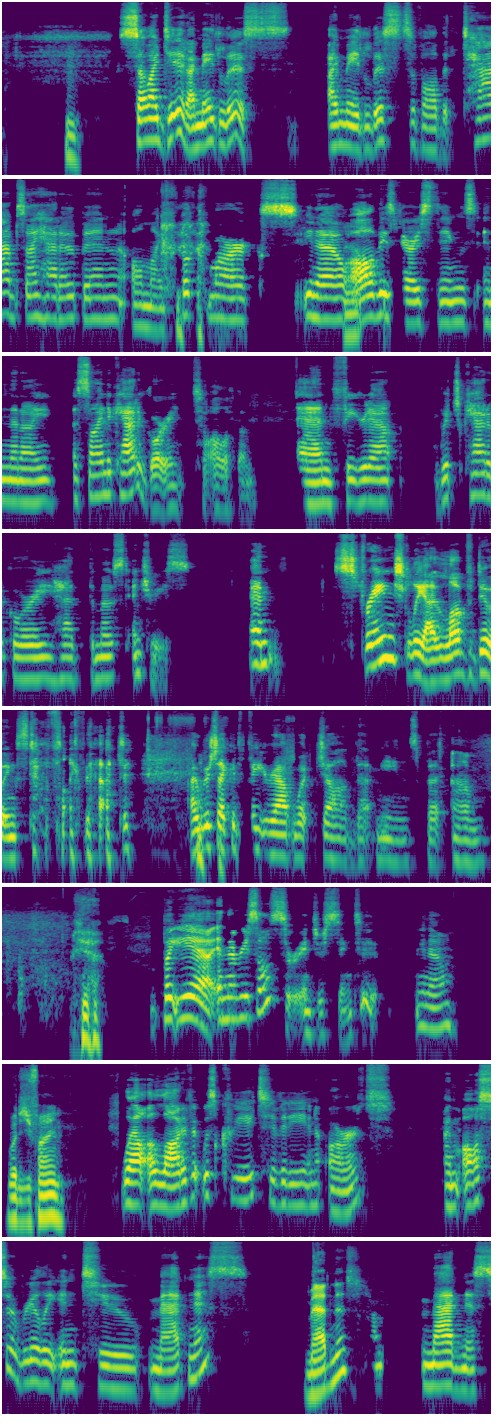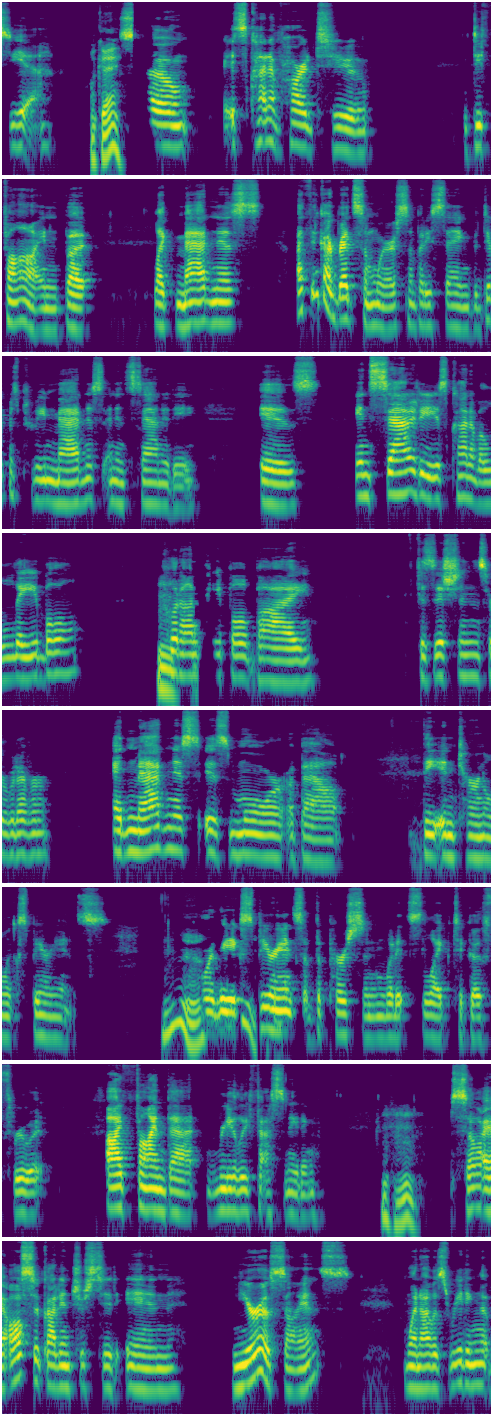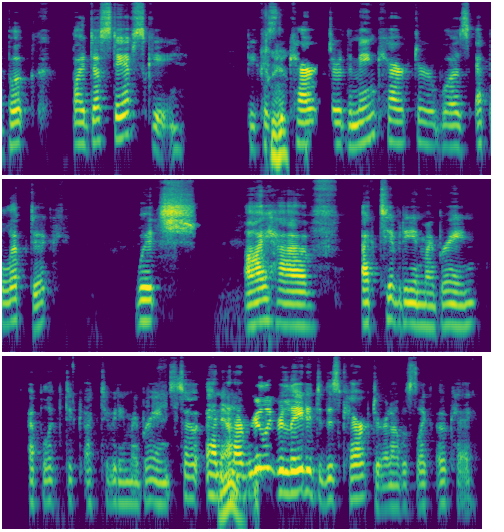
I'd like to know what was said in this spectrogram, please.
Hmm. So I did. I made lists. I made lists of all the tabs I had open, all my bookmarks, you know, yeah. all these various things. And then I assigned a category to all of them and figured out which category had the most entries. And strangely, I love doing stuff like that. I wish I could figure out what job that means, but um, yeah, but yeah, and the results are interesting too. You know, what did you find? Well, a lot of it was creativity and art. I'm also really into madness. Madness? Um, madness, yeah. Okay. So it's kind of hard to define, but like madness, I think I read somewhere somebody saying the difference between madness and insanity is insanity is kind of a label hmm. put on people by physicians or whatever. And madness is more about the internal experience yeah. or the hmm. experience of the person, what it's like to go through it. I find that really fascinating. Mm-hmm. So I also got interested in neuroscience when I was reading a book by Dostoevsky because yeah. the character, the main character, was epileptic, which I have activity in my brain, epileptic activity in my brain. So, and, and I really related to this character, and I was like, okay,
